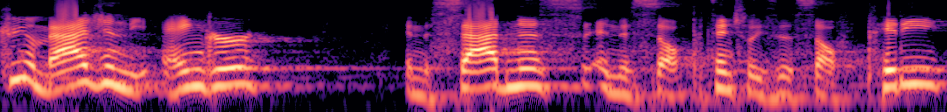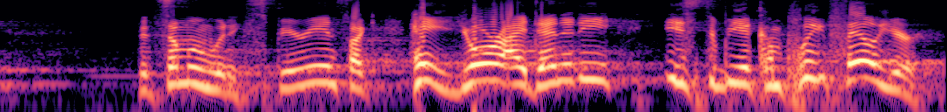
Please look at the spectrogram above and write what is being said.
Can you imagine the anger and the sadness and the self, potentially the self pity that someone would experience? Like, hey, your identity is to be a complete failure,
